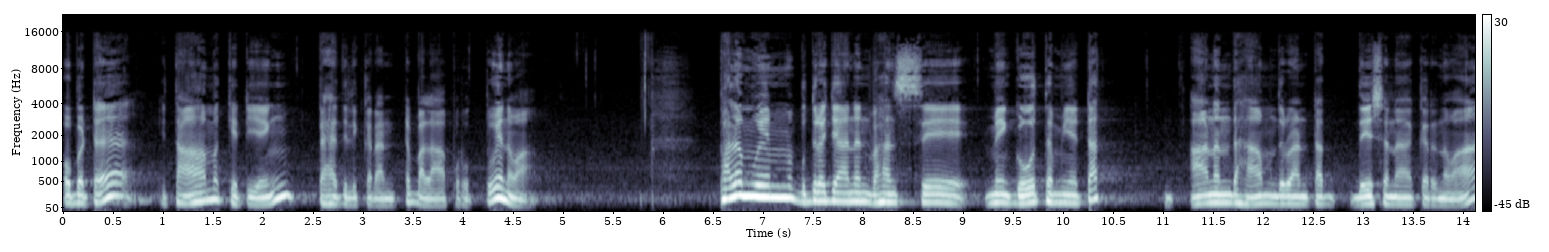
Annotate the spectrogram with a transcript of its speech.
ඔබට ඉතාම කෙටියෙන් පැහැදිලි කරන්නට බලාපොරොත්තු වෙනවා. පළමුුවෙන්ම බුදුරජාණන් වහන්සේ මේ ගෝතමියටත් ආනන්ද හාමුදුරුවන්ටත් දේශනා කරනවා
